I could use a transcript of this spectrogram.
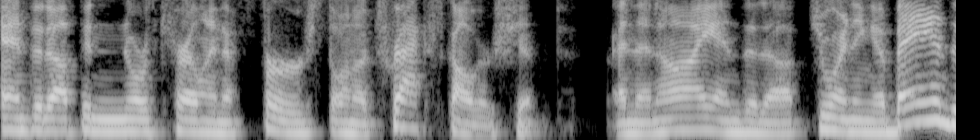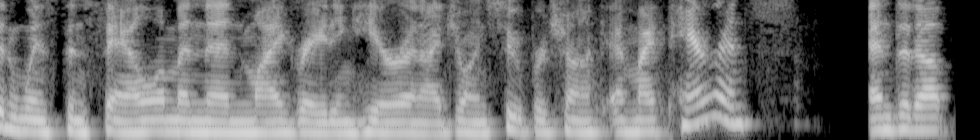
ended up in North Carolina first on a track scholarship. And then I ended up joining a band in Winston-Salem and then migrating here and I joined Superchunk. And my parents ended up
